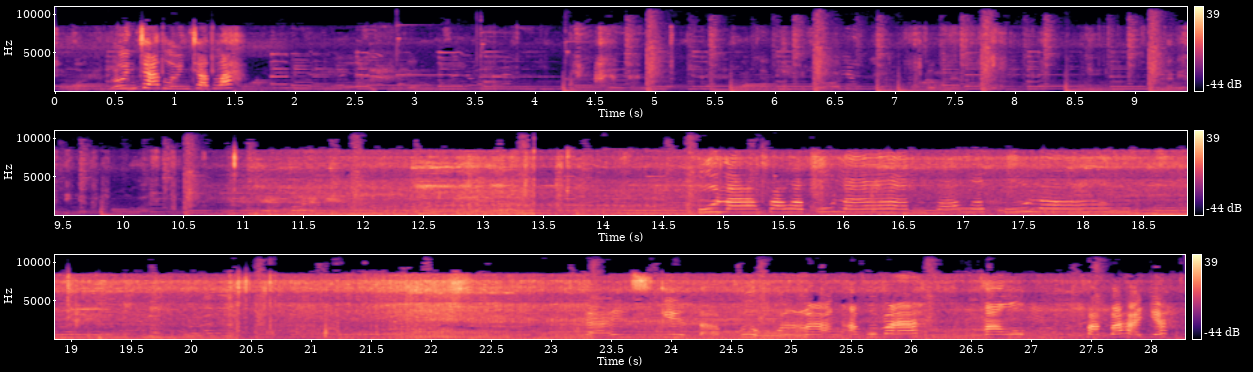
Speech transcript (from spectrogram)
Luncat, luncat lah. Pulang. Guys, kita pulang. Aku mah mau aja.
